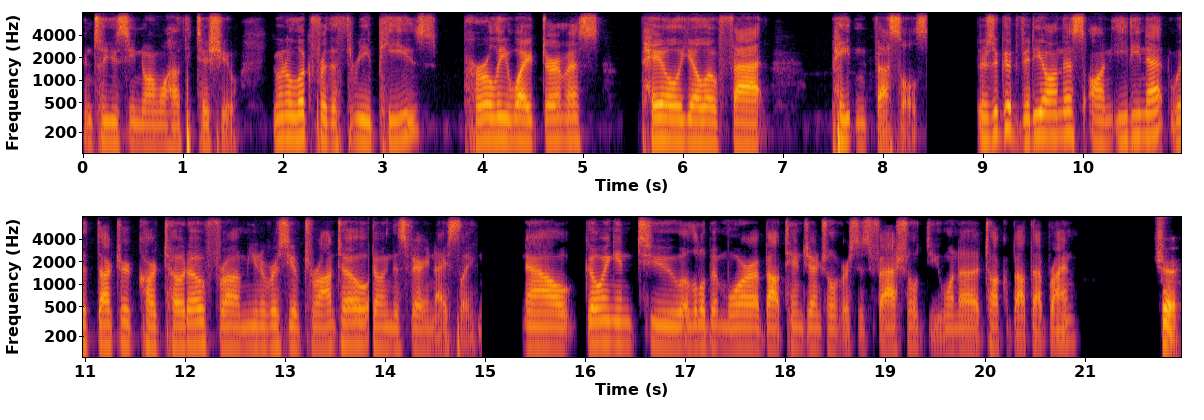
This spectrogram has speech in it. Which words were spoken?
until you see normal healthy tissue. You want to look for the three P's pearly white dermis, pale yellow fat, patent vessels. There's a good video on this on EDNet with Dr. Cartotto from University of Toronto showing this very nicely. Now, going into a little bit more about tangential versus fascial, do you want to talk about that, Brian? Sure.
